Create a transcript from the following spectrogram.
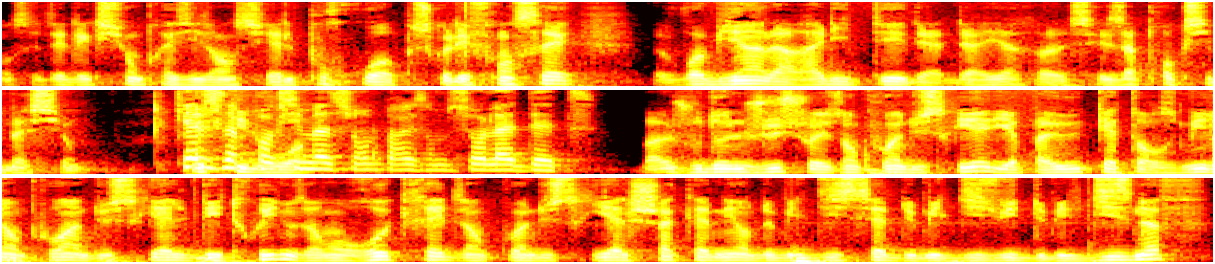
dans cette élection présidentielle. Pourquoi? Parce que les Français voient bien la réalité derrière euh, ces approximations. Quelles approximations, par exemple, sur la dette? Bah, Je vous donne juste sur les emplois industriels. Il n'y a pas eu 14 000 emplois industriels détruits. Nous avons recréé des emplois industriels chaque année en 2017, 2018, 2019.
